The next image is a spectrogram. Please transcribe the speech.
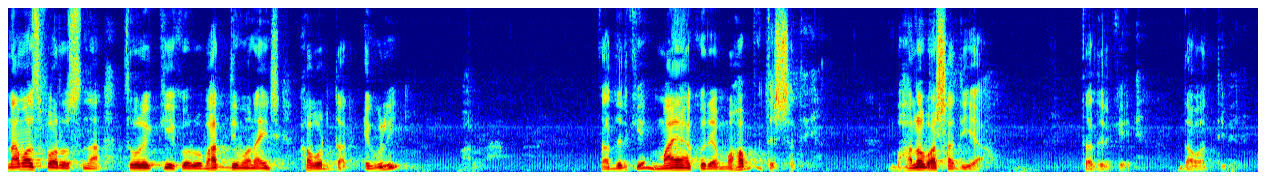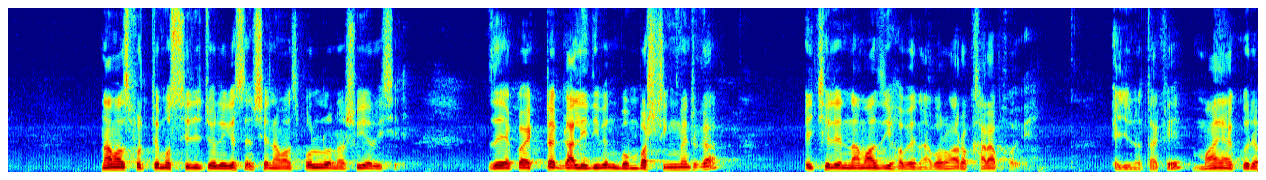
নামাজ পড়স না, তোরে কে করব? ভাত দিব না খবরদার। এগুলি। তাদেরকে মায়া করে মহব্বতের সাথে ভালোবাসা দিয়া তাদেরকে দাওয়াত দিবেন নামাজ পড়তে মসজিদে চলে গেছেন, সে নামাজ পড়ল না শুয়ে রইছে। যে কয়েকটা গালি দিবেন বোম্বাস্টিং মেটকা এই ছেলের নামাজই হবে না, বরং আরও খারাপ হবে। এই জন্য তাকে মায়া করে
